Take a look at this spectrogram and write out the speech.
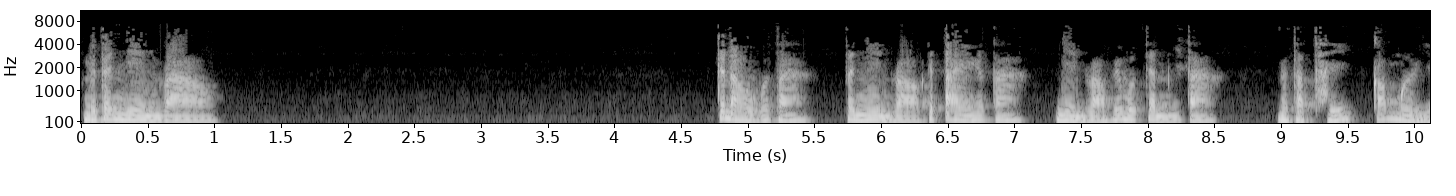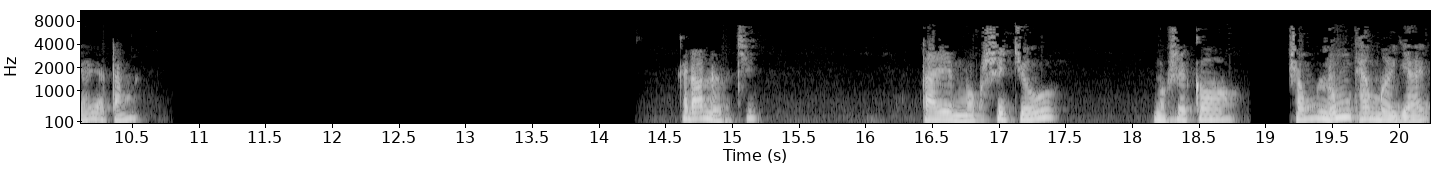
Người ta nhìn vào cái đầu của ta ta nhìn vào cái tay của ta, nhìn vào cái bức tranh của ta, người ta thấy có 10 giới ở trong. Cái đó được chứ? Tại một sư chú, một sư cô sống đúng theo 10 giới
